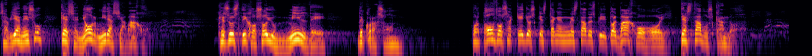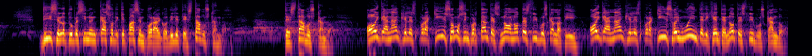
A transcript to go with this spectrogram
¿Sabían eso? Que el Señor mira hacia abajo. Jesús dijo, soy humilde de corazón. Por todos aquellos que están en un estado espiritual bajo hoy, te está buscando. Díselo a tu vecino en caso de que pasen por algo. Dile, te está buscando. Te está buscando. Oigan ángeles por aquí, somos importantes. No, no te estoy buscando a ti. Oigan ángeles por aquí, soy muy inteligente. No te estoy buscando.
